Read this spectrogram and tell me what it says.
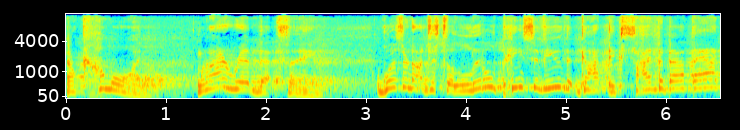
Now, come on. When I read that thing, was there not just a little piece of you that got excited about that?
